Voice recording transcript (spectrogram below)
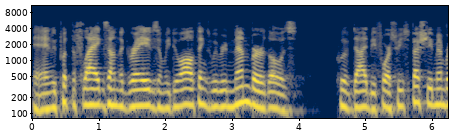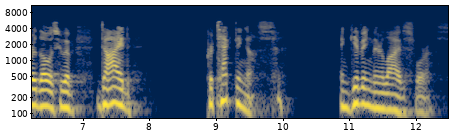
and we put the flags on the graves and we do all things. We remember those who have died before us. We especially remember those who have died protecting us and giving their lives for us.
